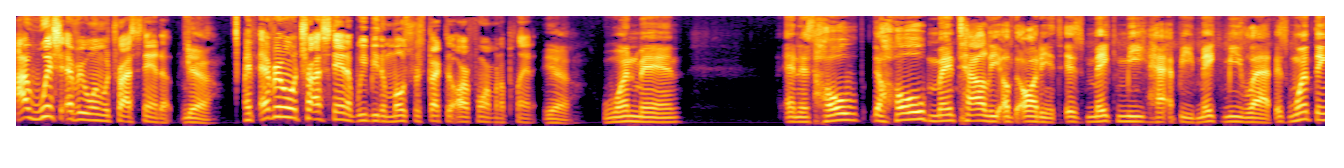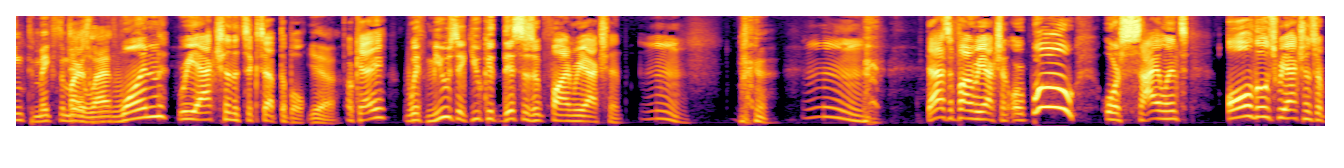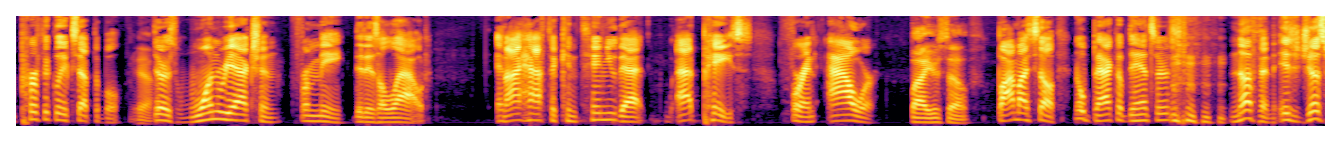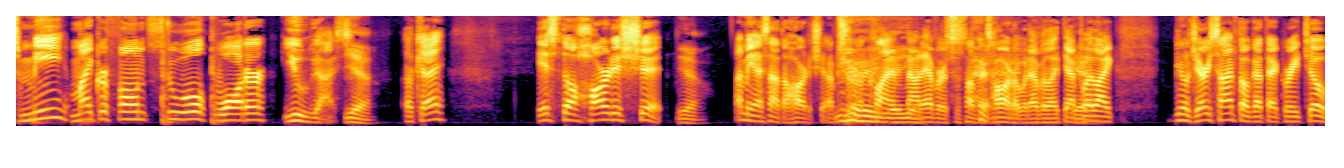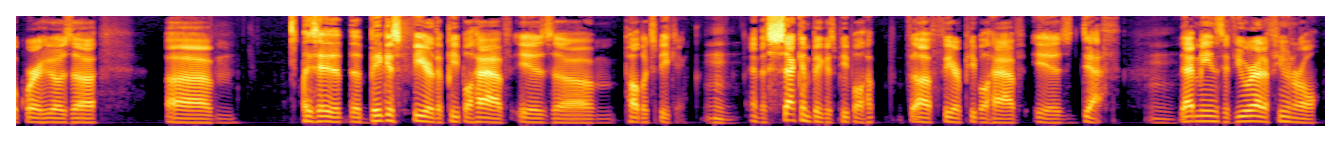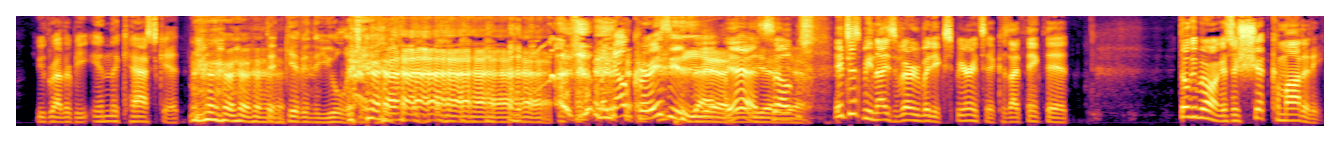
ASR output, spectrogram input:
I wish everyone would try stand up. Yeah. If everyone would try stand up, we'd be the most respected art form on the planet. Yeah. One man and his whole the whole mentality of the audience is make me happy, make me laugh. It's one thing to make somebody There's laugh. one reaction that's acceptable. Yeah. Okay? With music, you could this is a fine reaction. Mm. Mm. That's a fine reaction. Or woo! Or silence. All those reactions are perfectly acceptable. Yeah. There's one reaction from me that is allowed. And I have to continue that at pace for an hour By yourself. by myself. No backup dancers. nothing. It's just me, microphone, stool, water, you guys. Yeah. Okay? It's the hardest shit. Yeah. I mean, it's not the hardest shit. I'm sure climbing Yeah, Mount yeah. Everest or something's hard or whatever like that. Yeah. But like, you know, Jerry Seinfeld got that great joke where he goes, uh, um, they say that the biggest fear that people have is um, public speaking, Mm. and the second biggest people uh, fear people have is death. Mm. That means if you were at a funeral, you'd rather be in the casket than giving the eulogy. like how crazy is that? Yeah, Yeah. yeah, yeah, so yeah. it'd just be nice if everybody experienced it because I think that don't get me wrong, it's a shit commodity.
